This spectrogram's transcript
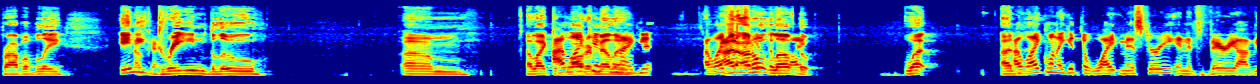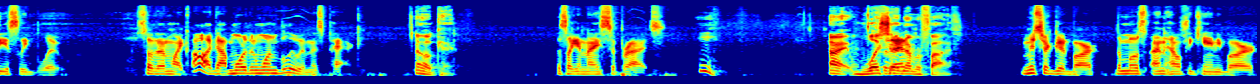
probably. Any Okay. green, blue. Um, I like the I like it watermelon. when I get. I like. I, when I don't the love white, the what. I like when I get the white mystery and it's very obviously blue. So then, like, oh, I got more than one blue in this pack. Okay. It's like a nice surprise. All right. What's So your number five? Mr. Good Bar, the most unhealthy candy bar.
